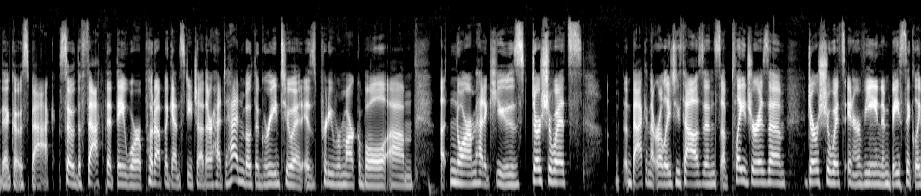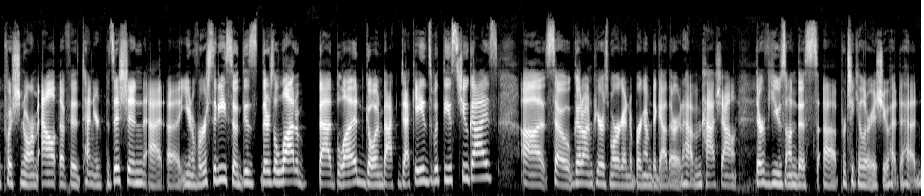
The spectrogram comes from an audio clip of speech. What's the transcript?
that goes back. So the fact that they were put up against each other head to head and both agreed to it is pretty remarkable. Um, uh, Norm had accused Dershowitz back in the early 2000s of plagiarism. Dershowitz intervened and basically pushed Norm out of his tenured position at a university. So there's, there's a lot of bad blood going back decades with these two guys. Uh, so good on Piers Morgan to bring them together and have them hash out their views on this uh, particular issue head to head.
